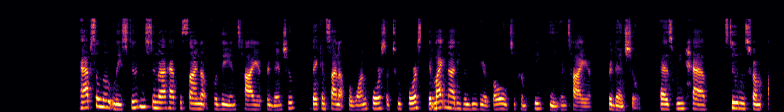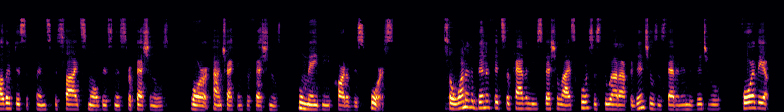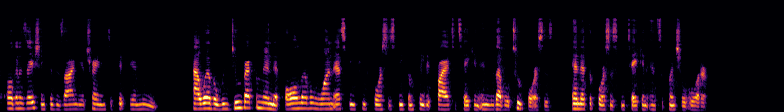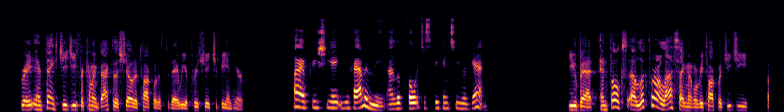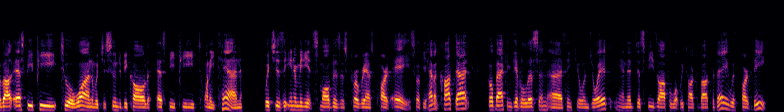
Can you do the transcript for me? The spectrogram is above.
Absolutely. Students do not have to sign up for the entire credential. They can sign up for one course or two courses. It might not even be their goal to complete the entire credential, as we have students from other disciplines besides small business professionals or contracting professionals who may be part of this course. So one of the benefits of having these specialized courses throughout our credentials is that an individual or their organization can design their training to fit their needs. However, we do recommend that all Level 1 SBP courses be completed prior to taking any Level 2 courses and that the courses be taken in sequential order. Great. And thanks, Gigi, for coming back to the show to talk with us today. We appreciate you being here. I appreciate you having me. I look forward to speaking to you again. You bet. And folks, uh, look for our last segment where we talk with Gigi about SBP 201, which is soon to be called SBP 2010, which is the Intermediate Small Business Programs Part A. So if you haven't caught that, go back and give it a listen. Uh, I think you'll enjoy it, and it just feeds off of what we talked about today with Part B.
